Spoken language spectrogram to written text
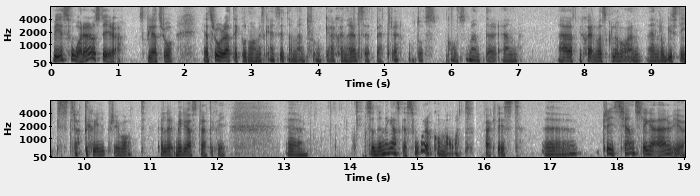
vi är svårare att styra, skulle jag tro. Jag tror att ekonomiska incitament funkar generellt sett bättre mot oss konsumenter än det här att vi själva skulle ha en, en logistikstrategi privat, eller miljöstrategi. Eh, så den är ganska svår att komma åt faktiskt. Eh, priskänsliga är vi ju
